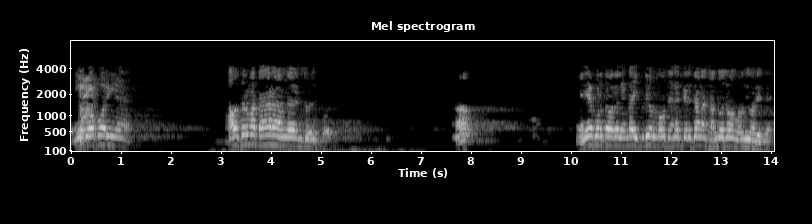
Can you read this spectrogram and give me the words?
நீங்க போக போறீங்க? அவசரமா தயாராங்கன்னு சொல்லிட்டு போகுது என்னைய பொறுத்தவரையில் இப்படி ஒரு மவுத் எனக்கு கிடைச்சா நான் சந்தோஷமா பொருந்தி கொண்டிருக்கேன்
